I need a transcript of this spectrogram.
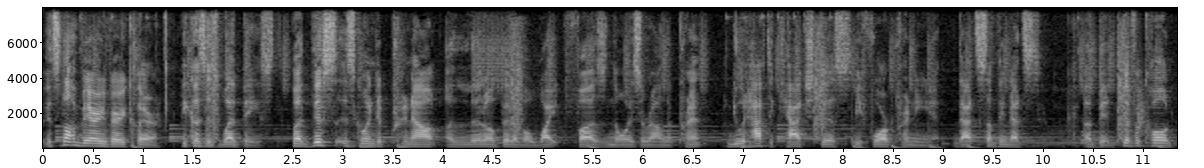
it's not very, very clear because it's web-based. But this is going to print out a little bit of a white fuzz noise around the print. You would have to catch this before printing it. That's something that's a bit difficult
